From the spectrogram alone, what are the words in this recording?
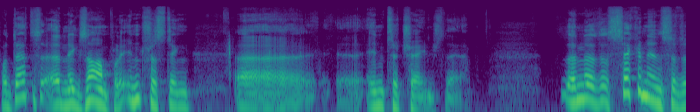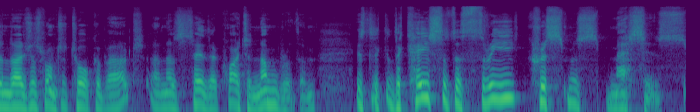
But that's an example, interesting uh, interchange there. Then the second incident I just want to talk about, and as I say, there are quite a number of them, is the, the case of the three Christmas masses.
